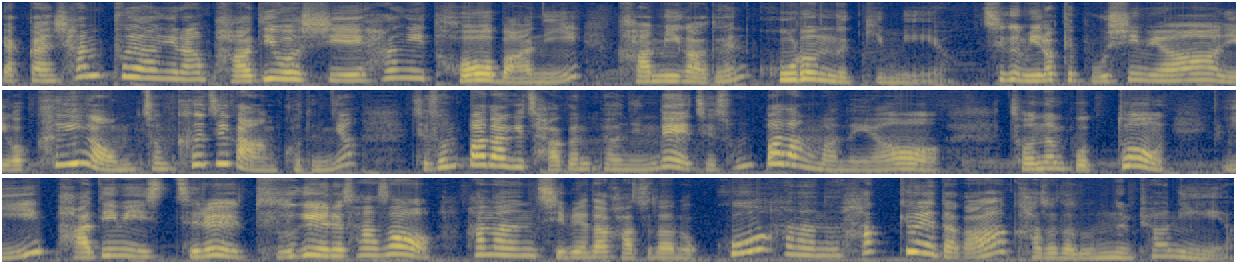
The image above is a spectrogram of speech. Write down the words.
약간 샴푸 향이랑 바디워시의 향이 더 많이 가미가 된 그런 느낌이에요. 지금 이렇게 보시면 이거 크기가 엄청 크지가 않거든요. 제 손바닥이 작은 편인데 제 손바닥만 해요. 저는 보통 이 바디 미스트를 두 개를 사서 하나는 집에다 가져다 놓고 하나는 학교에다가 가져다 놓는 편이에요.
